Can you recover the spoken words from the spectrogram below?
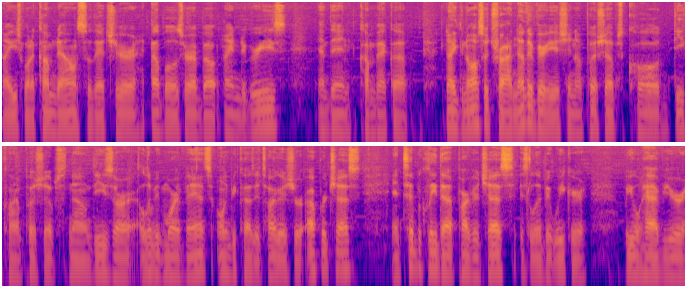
Now you just want to come down so that your elbows are about 90 degrees and then come back up. Now you can also try another variation of push-ups called decline push-ups. Now these are a little bit more advanced only because it targets your upper chest and typically that part of your chest is a little bit weaker. But you'll have your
